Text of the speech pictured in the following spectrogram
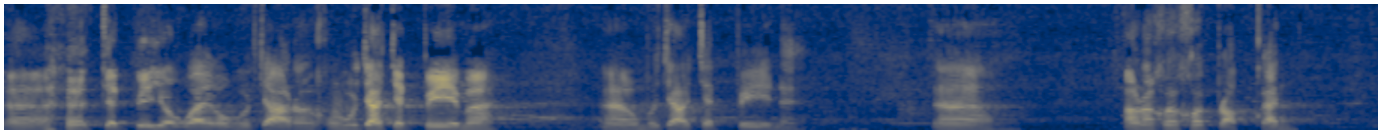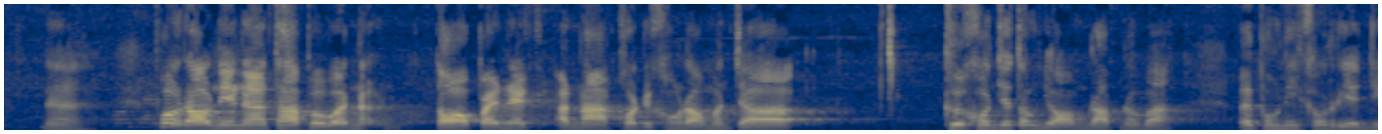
เออเจ็ดปียกไว้ของพระเจ้านะของพระเจ้าเจ็ดปีมาอ่าของพระเจ้าเจ็ดปีนะอ่าเอานะค่อยๆปรับกันนะพวกเรานี่นะ ถ้าเผื่อว่าต่อไปในอนาคตของเรามันจะ คือคนจะต้องยอมรับนะว่าเอ้ยพวกนี้เขาเรียนจ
